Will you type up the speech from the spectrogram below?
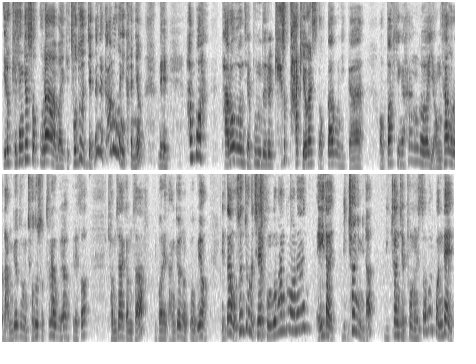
이렇게 생겼었구나 막 이렇게 저도 이제 맨날 까먹으니까요. 네 한번 다뤄본 제품들을 계속 다 기억할 수는 없다 보니까 언박싱 한 거 영상으로 남겨두면 저도 좋더라고요. 그래서 겸사겸사 이번에 남겨놓을 거고요. 일단 우선적으로 제일 궁금한 거는 에이다 6000입니다. 6000 제품을 써볼 건데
